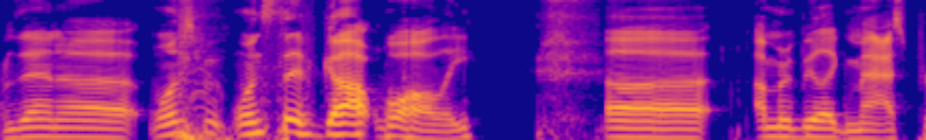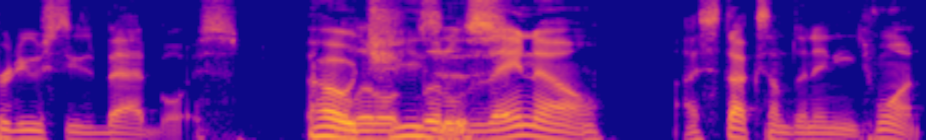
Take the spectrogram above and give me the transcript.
And then uh, once we, once they've got WALL-E, uh, I'm gonna be like mass produce these bad boys. oh little, Jesus. Little do they know, I stuck something in each one.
